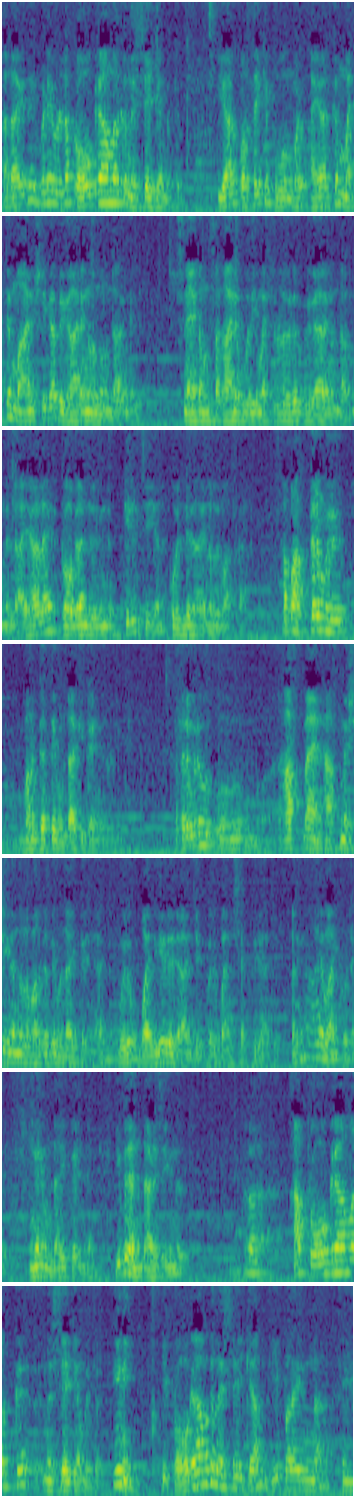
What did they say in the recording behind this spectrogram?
അതായത് ഇവിടെയുള്ള പ്രോഗ്രാമർക്ക് നിശ്ചയിക്കാൻ പറ്റും. ഇയാൾ പുറത്തേക്ക് പോകുമ്പോൾ അയാൾക്ക് മറ്റ് മാനുഷിക വികാരങ്ങളൊന്നും ഉണ്ടാകുന്നില്ല. സ്നേഹം സഹാനുഭൂതി മറ്റുള്ളവർ വികാരങ്ങൾ ഉണ്ടാകുന്നില്ല. അയാളെ പ്രോഗ്രാം ചെയ്യുന്ന കിൽ ചെയ്യാണ് കൊല്ലുക എന്നുള്ളത് മാത്രമാണ്. അപ്പൊ അത്തരം ഒരു വർഗത്തെ ഉണ്ടാക്കി കഴിഞ്ഞിട്ടുണ്ട് അത്തരം ഒരു ഹാഫ് മാൻ ഹാഫ് മെഷീൻ എന്നുള്ള വർഗത്തെ ഉണ്ടായി കഴിഞ്ഞാൽ ഒരു വലിയൊരു രാജ്യം ഒരു വൻശക്തി രാജ്യം അല്ലെങ്കിൽ ആരും ആയിക്കോട്ടെ ഇങ്ങനെ ഉണ്ടായി കഴിഞ്ഞാൽ ഇവരെന്താണ് ചെയ്യുന്നത്? ആ പ്രോഗ്രാമർക്ക് നിശ്ചയിക്കാൻ പറ്റും. ഇനി ഈ പ്രോഗ്രാമൊക്കെ നിശ്ചയിക്കാം ഈ പറയുന്ന ഈ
